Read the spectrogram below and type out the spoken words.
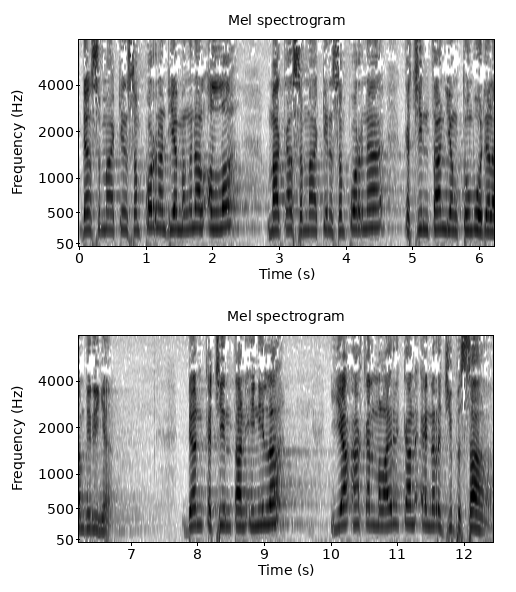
dan semakin sempurna dia mengenal Allah, maka semakin sempurna kecintaan yang tumbuh dalam dirinya. Dan kecintaan inilah yang akan melahirkan energi besar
